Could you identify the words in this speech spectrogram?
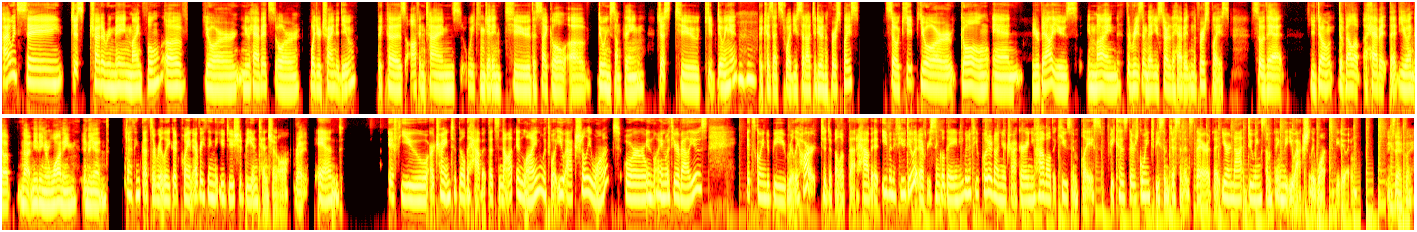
I would say just try to remain mindful of your new habits or what you're trying to do, because oftentimes we can get into the cycle of doing something just to keep doing it mm-hmm. because that's what you set out to do in the first place. So keep your goal and your values in mind, the reason that you started the habit in the first place, so that you don't develop a habit that you end up not needing or wanting in the end. I think that's a really good point. Everything that you do should be intentional. Right. And if you are trying to build a habit that's not in line with what you actually want or in line with your values, it's going to be really hard to develop that habit, even if you do it every single day. And even if you put it on your tracker and you have all the cues in place, because there's going to be some dissonance there that you're not doing something that you actually want to be doing. Exactly.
